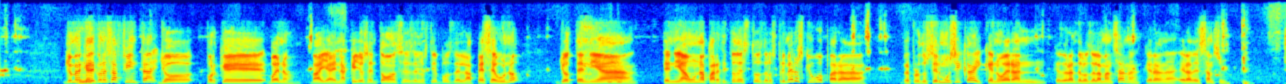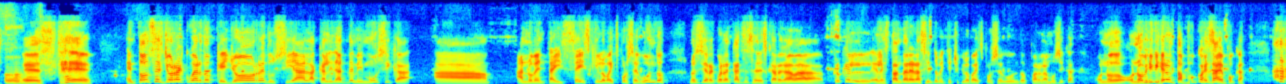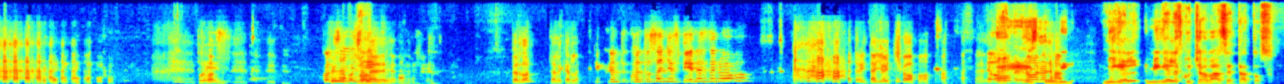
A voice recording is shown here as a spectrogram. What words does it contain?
Yo me quedé mm. con esa finta, yo, porque, bueno, vaya, en aquellos entonces, en los tiempos de la PC1, yo tenía, tenía un aparatito de estos, de los primeros que hubo para reproducir música y que no eran, que eran de los de la manzana, que eran, era de Samsung. Ah. Este, entonces yo recuerdo que yo reducía la calidad de mi música a, a 96 kilobytes por segundo. No sé si recuerdan que antes se descargaba, creo que el, estándar era 128 kilobytes por segundo para la música, o no, o no vivieron tampoco esa época. Pues ¿Cuántos años tienes? Perdón, dale Carla. ¿Cuántos años tienes de nuevo? 38. no, no, no, Miguel, Miguel escuchaba acetatos.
